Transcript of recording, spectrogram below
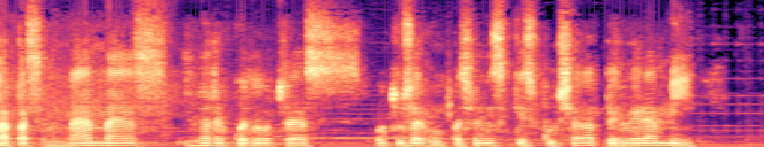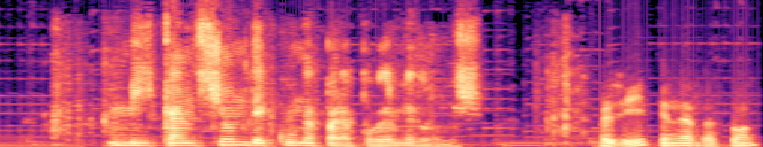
Papas and Mamas, no recuerdo otras, otras agrupaciones que escuchaba, pero era mi, mi canción de cuna para poderme dormir. Pues sí, tienes razón.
